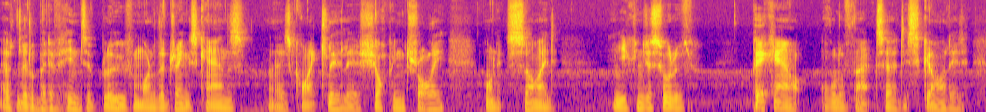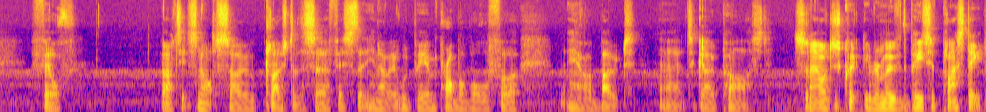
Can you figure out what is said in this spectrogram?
a little bit of hint of blue from one of the drinks cans. There's quite clearly a shopping trolley on its side, and you can just sort of pick out all of that uh, discarded filth. But it's not so close to the surface that you know it would be improbable for you know a boat uh, to go past. So now I'll just quickly remove the piece of plastic,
